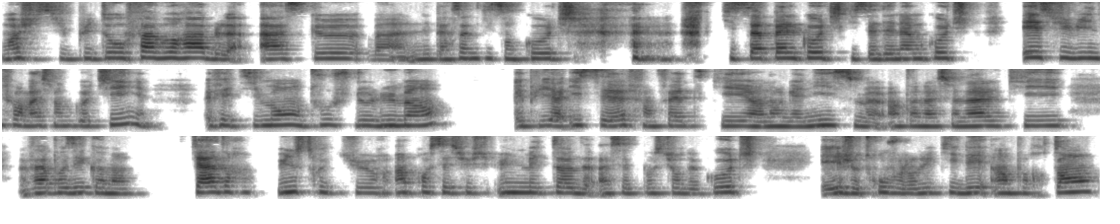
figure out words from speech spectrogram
moi je suis plutôt favorable à ce que ben, les personnes qui sont coach, qui s'appellent coach, qui se dénomment coach, aient suivi une formation de coaching. Effectivement, on touche de l'humain. Et puis il y a ICF en fait, qui est un organisme international qui va poser comme un cadre, une structure, un processus, une méthode à cette posture de coach. Et je trouve aujourd'hui qu'il est important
